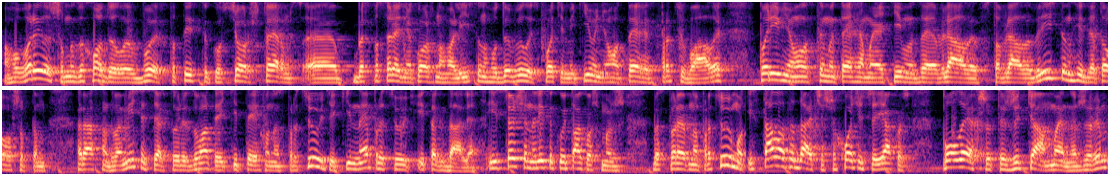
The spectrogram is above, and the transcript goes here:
говорили, що ми заходили в статистику Search Terms е, безпосередньо кожного лістингу, дивились потім, які у нього теги спрацювали, порівнювали з тими тегами, які ми заявляли, вставляли в лістинги, для того, щоб там раз на два місяці актуалізувати, які теги у нас працюють, які не працюють, і так далі. І з Search аналітикою також ми ж безперервно працюємо. І стала задача, що хочеться якось полегшити життя менеджерам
